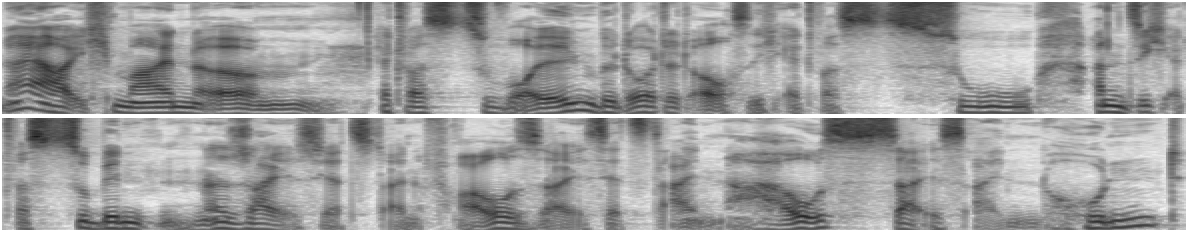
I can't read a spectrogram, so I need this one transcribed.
Naja, ich meine, ähm, etwas zu wollen bedeutet auch, sich etwas zu, an sich etwas zu binden. Ne? Sei es jetzt eine Frau, sei es jetzt ein Haus, sei es ein Hund,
